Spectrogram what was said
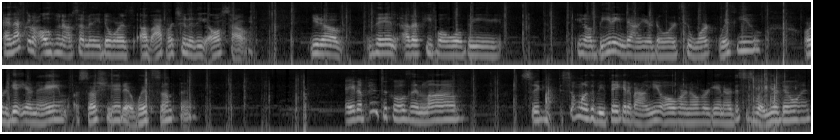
And that's going to open up so many doors of opportunity also. You know, then other people will be, you know, beating down your door to work with you or to get your name associated with something. Eight of Pentacles in love. So someone could be thinking about you over and over again, or this is what you're doing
